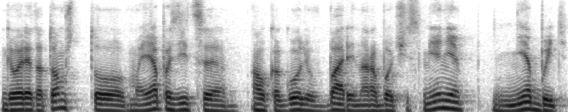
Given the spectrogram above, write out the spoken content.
говорят о том, что моя позиция алкоголю в баре на рабочей смене не быть.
